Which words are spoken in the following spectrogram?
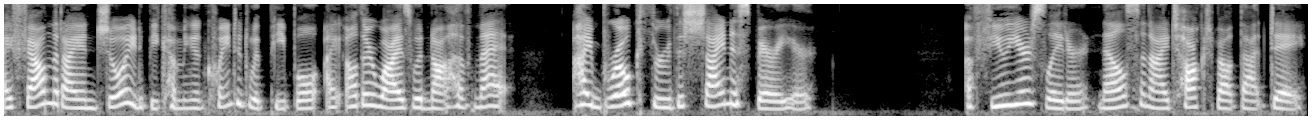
I found that I enjoyed becoming acquainted with people I otherwise would not have met. I broke through the shyness barrier. A few years later, Nels and I talked about that day.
